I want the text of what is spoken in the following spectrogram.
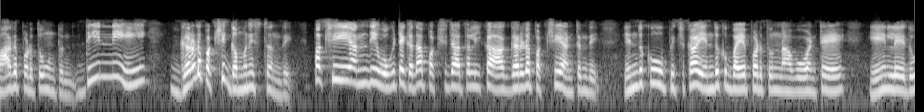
బాధపడుతూ ఉంటుంది. దీన్ని గరుడ పక్షి గమనిస్తుంది. పక్షి అంది ఒకటే కదా పక్షి జాతులు ఇక గరుడ పక్షి అంటుంది. ఎందుకు పిచ్చుక ఎందుకు భయపడుతున్నావు అంటే ఏం లేదు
